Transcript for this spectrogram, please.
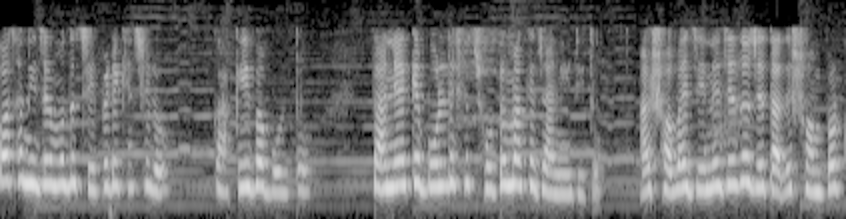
কথা নিজের মধ্যে চেপে রেখেছিল, কাকেই বা বলতো? তানিয়াকে বললে সে ছোট মাকে জানিয়ে দিত, আর সবাই জেনে যেত যে তাদের সম্পর্ক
